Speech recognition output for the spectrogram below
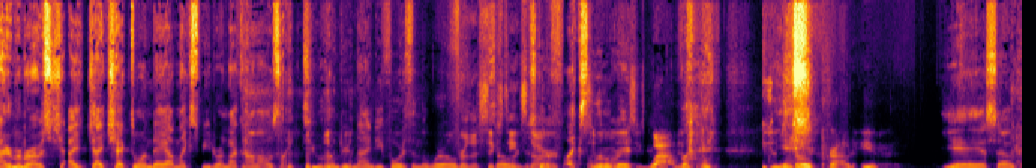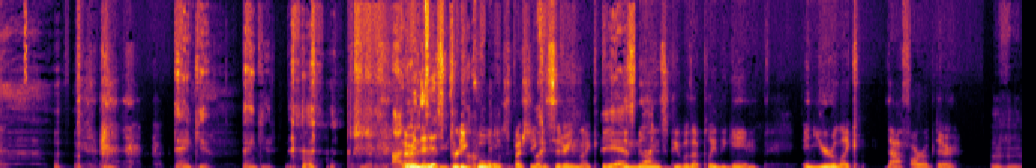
I remember I was I, I checked one day on like speedrun.com. I was like 294th in the world For the So 16 just gonna star flex a little bit. Wow. But yeah, So proud of you. yeah, yeah, so thank you, thank you. Yeah. I, know mean, that it's a is YouTube pretty cool, conversation, especially but- considering like Yeah, the it's not- millions of people that played the game, and you're like that far up there. hmm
